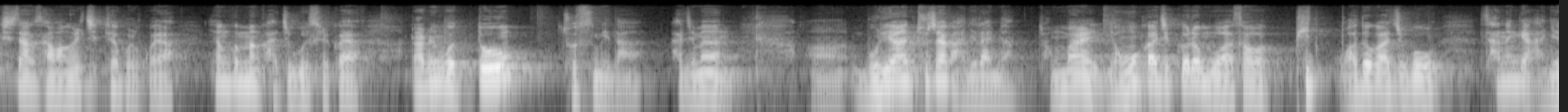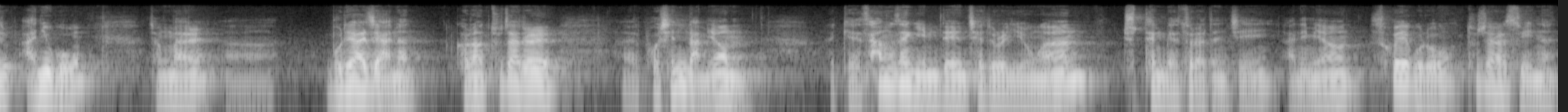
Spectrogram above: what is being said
시장 상황을 지켜볼 거야. 현금만 가지고 있을 거야. 라는 것도 좋습니다. 하지만 어, 무리한 투자가 아니라면 정말 영혼까지 끌어모아서 빚 얻어가지고 사는 게 아니, 아니고 정말 어, 무리하지 않은 그런 투자를 에, 보신다면 이렇게 상생 임대인 제도를 이용한 주택 매수라든지 아니면 소액으로 투자할 수 있는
